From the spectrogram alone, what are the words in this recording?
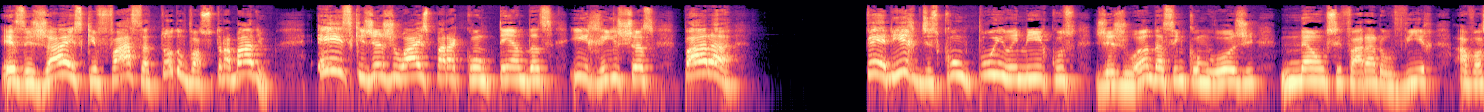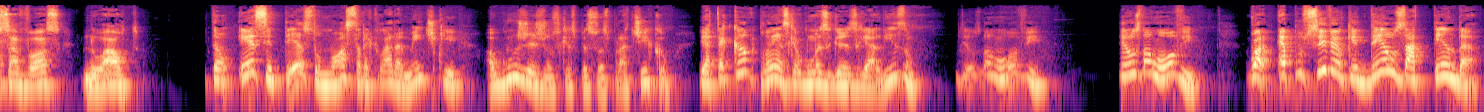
exijais que faça todo o vosso trabalho. Eis que jejuais para contendas e rixas, para ferirdes com punho iníquos, jejuando assim como hoje, não se fará ouvir a vossa voz no alto. Então, esse texto mostra claramente que alguns jejuns que as pessoas praticam, e até campanhas que algumas igrejas realizam, Deus não ouve. Deus não ouve. Agora, é possível que Deus atenda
